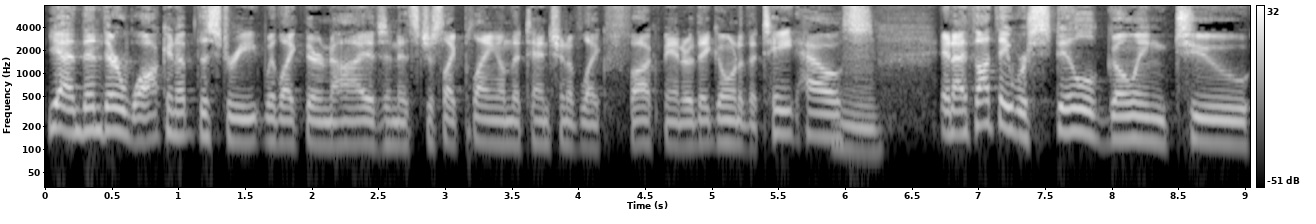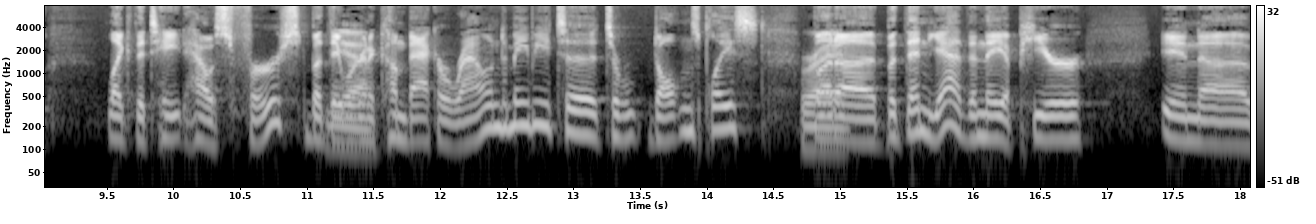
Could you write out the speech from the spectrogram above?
yeah, and then they're walking up the street with like their knives, and it's just like playing on the tension of like, fuck, man, are they going to the Tate house? Mm-hmm. And I thought they were still going to like the Tate house first, but they were going to come back around maybe to to Dalton's place. But uh, but then yeah, then they appear in. Uh,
